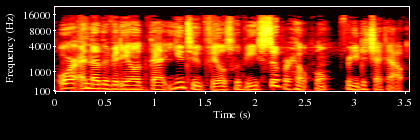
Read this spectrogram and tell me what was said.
or another video that YouTube feels would be super helpful for you to check out.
